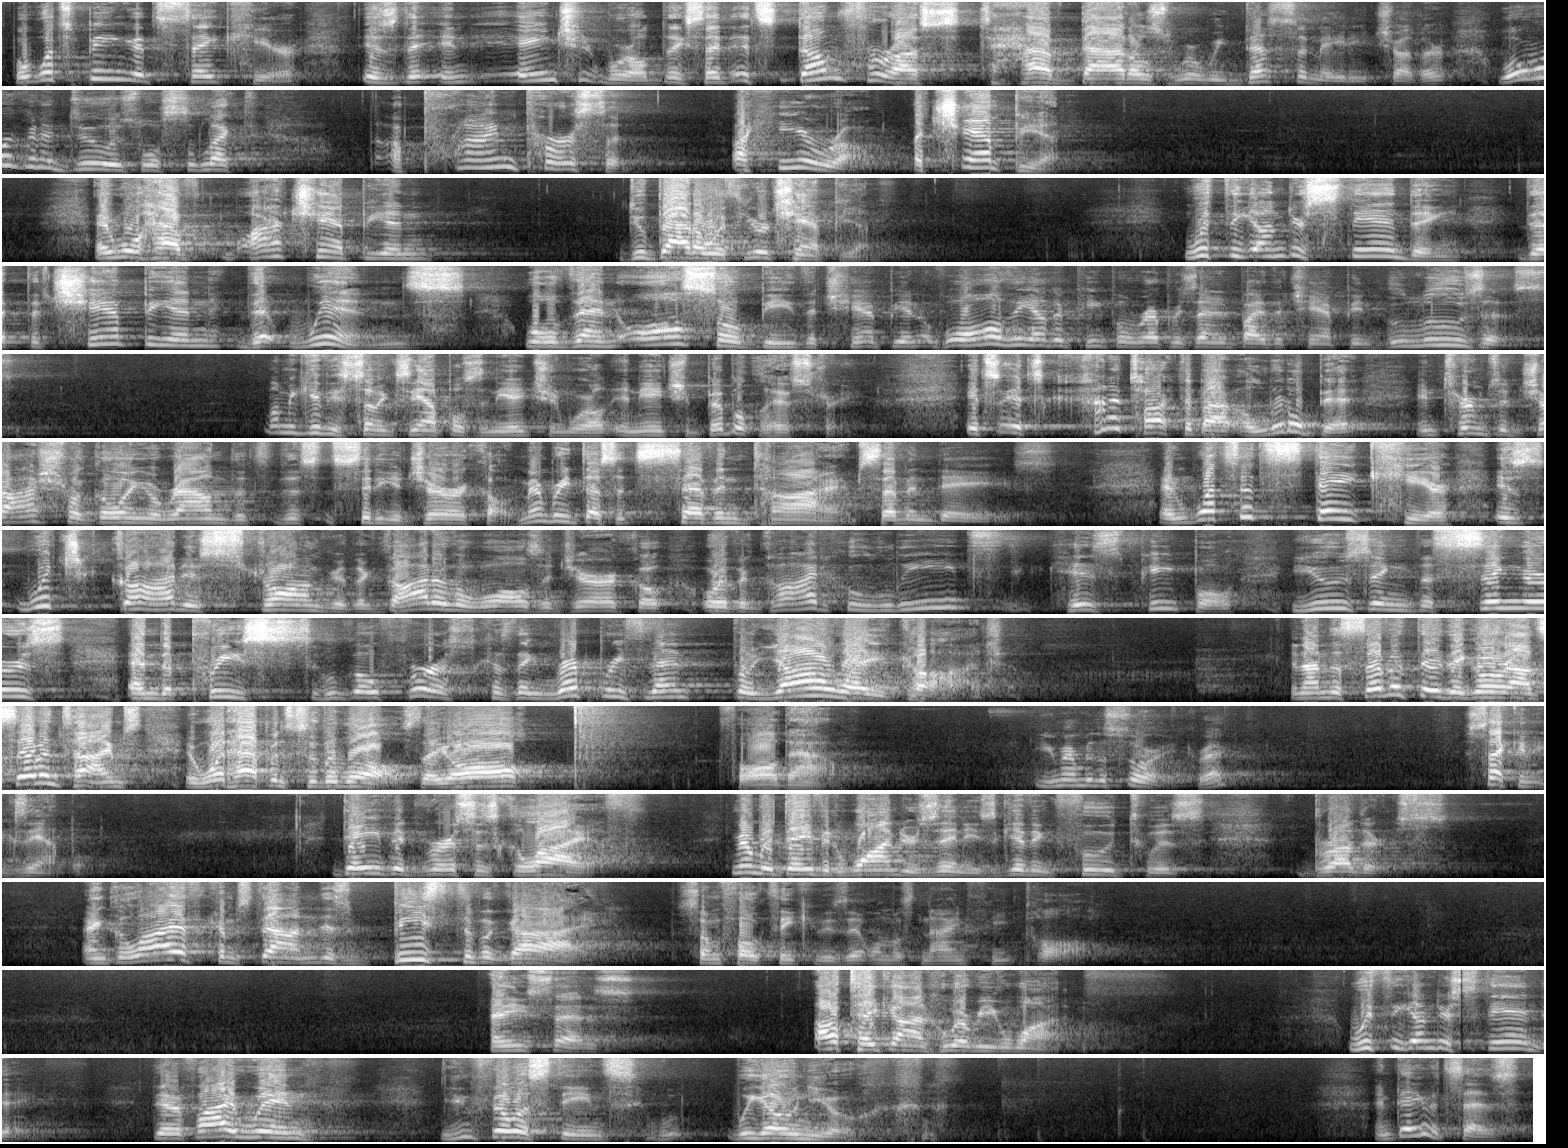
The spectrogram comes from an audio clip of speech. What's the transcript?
But what's being at stake here is that in ancient world, they said it's dumb for us to have battles where we decimate each other. What we're going to do is we'll select a prime person, a hero, a champion. And we'll have our champion do battle with your champion. With the understanding that the champion that wins will then also be the champion of all the other people represented by the champion who loses. Let me give you some examples in the ancient world, in the ancient biblical history. It's, it's kind of talked about a little bit in terms of Joshua going around the, the city of Jericho. Remember, he does it seven times, seven days. And what's at stake here is which God is stronger, the God of the walls of Jericho or the God who leads his people using the singers and the priests who go first because they represent the Yahweh God. And on the seventh day, they go around seven times, and what happens to the walls? They all fall down. You remember the story, correct? Second example David versus Goliath. Remember, David wanders in, he's giving food to his brothers. And Goliath comes down, this beast of a guy. Some folk think he was almost nine feet tall. And he says, I'll take on whoever you want. With the understanding that if I win, you Philistines, we own you. and David says,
